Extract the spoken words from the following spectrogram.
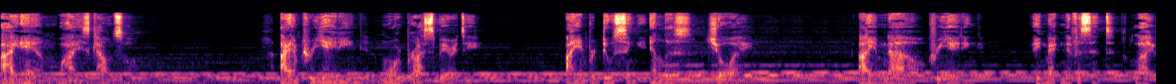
I am wise counsel. I am creating more prosperity. I am producing endless joy. I am now creating a magnificent life.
